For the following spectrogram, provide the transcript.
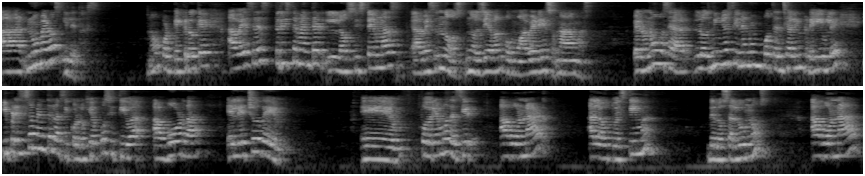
a números y letras. ¿no? Porque creo que a veces, tristemente, los sistemas a veces nos, nos llevan como a ver eso nada más. Pero no, o sea, los niños tienen un potencial increíble y precisamente la psicología positiva aborda el hecho de, eh, podríamos decir, abonar a la autoestima de los alumnos, abonar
